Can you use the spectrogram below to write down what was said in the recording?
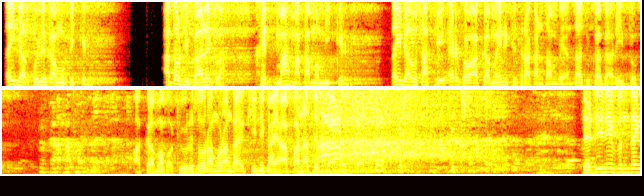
Tapi enggak boleh kamu pikir. Atau dibaliklah, khidmah maka memikir. Tapi tidak usah GR bahwa agama ini diserahkan sampean. Saya juga gak ridho. Agama kok diurus orang-orang kayak gini kayak apa nasibnya? Jadi ini penting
